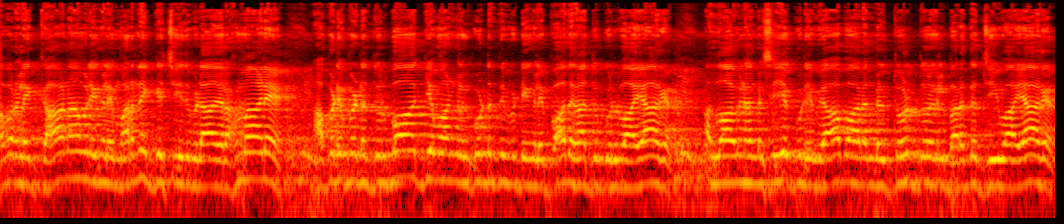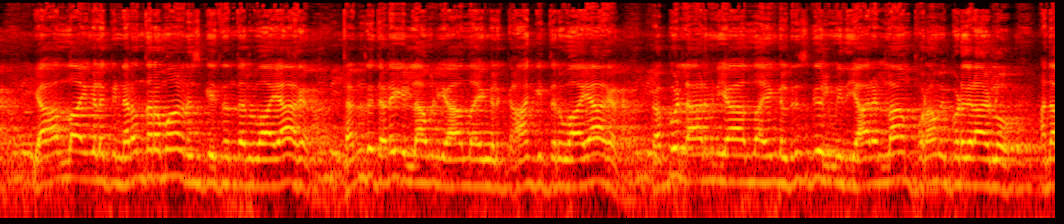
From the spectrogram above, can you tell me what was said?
அவர்களை காணாமல் எங்களை மரணிக்க செய்து விடாத ரஹ்மானே. அப்படிப்பட்ட துர்பாக்கியவான்களின் கூட்டத்தை விட்டு எங்களை பாதுகாத்துக் கொள்வாயாக. அல்லாஹ்வை நாங்கள் செய்யக்கூடிய வியாபாரங்கள் தொழில்துறைகள் பறக்க செய்வாயாக. யா அல்லா எங்களுக்கு நிரந்தரமான ரிஸ்கை தந்தல்வாயாக தங்கு தடை இல்லாமல் யா அல்லா எங்களுக்கு ஆக்கி தருவாயாக. ரப்பல் ஆலமின் யா அல்லா எங்கள் ரிஸ்குகள் மீது யாரெல்லாம் பொறாமைப்படுகிறார்களோ அந்த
